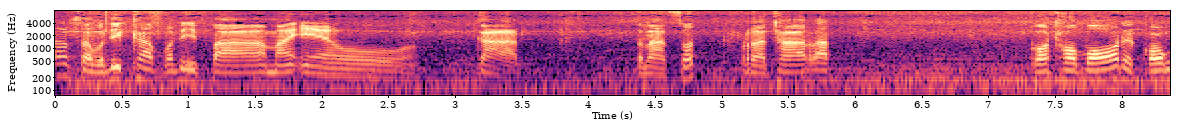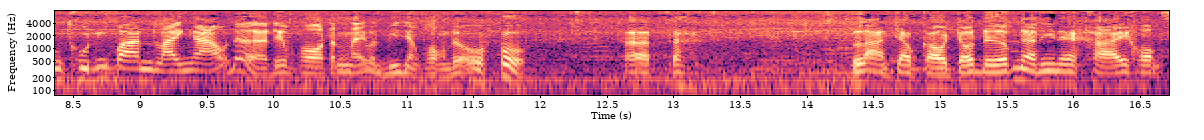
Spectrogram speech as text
ครับสวัสดีครับวันนี้ปลาไม้แอลกาด ตลาดสดประชารัฐกทบเนี่ยกองทุนบ้านลายเงาเนอะเดี๋ยวพอตั้งไหนมันมีอย่างพองเด้อโอ้โหอ่าร้านเจ้าเก่าเจ้าเดิมเนี่ยนี่เนี่ยขายของส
